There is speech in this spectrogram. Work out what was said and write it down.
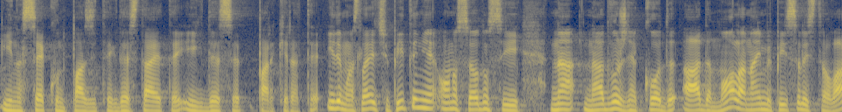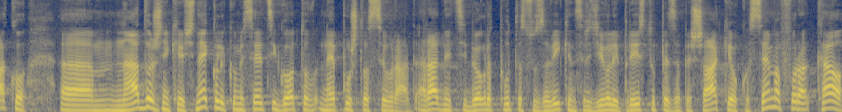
i na sekund pazite gde stajete i gde se parkirate. Idemo na sledeće pitanje. Ono se odnosi na nadvožnjak kod Ada Mola. Naime, pisali ste ovako. Nadvožnjak je već nekoliko meseci gotov, ne pušta se u rad. Radnici Beograd puta su za vikend sređivali pristupe za pešake oko semafora, kao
